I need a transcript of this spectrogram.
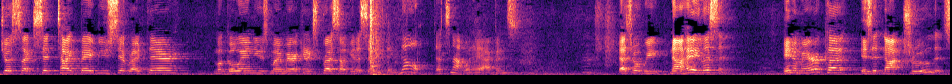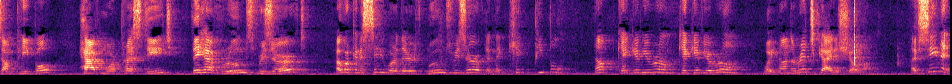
Just like sit tight, baby, you sit right there. I'm gonna go in, use my American Express, I'll get us anything. No, that's not what happens. That's what we. Now, hey, listen. In America, is it not true that some people have more prestige? They have rooms reserved. I work in a city where there's rooms reserved and they kick people. Nope, can't give you a room, can't give you a room, waiting on the rich guy to show up. I've seen it.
